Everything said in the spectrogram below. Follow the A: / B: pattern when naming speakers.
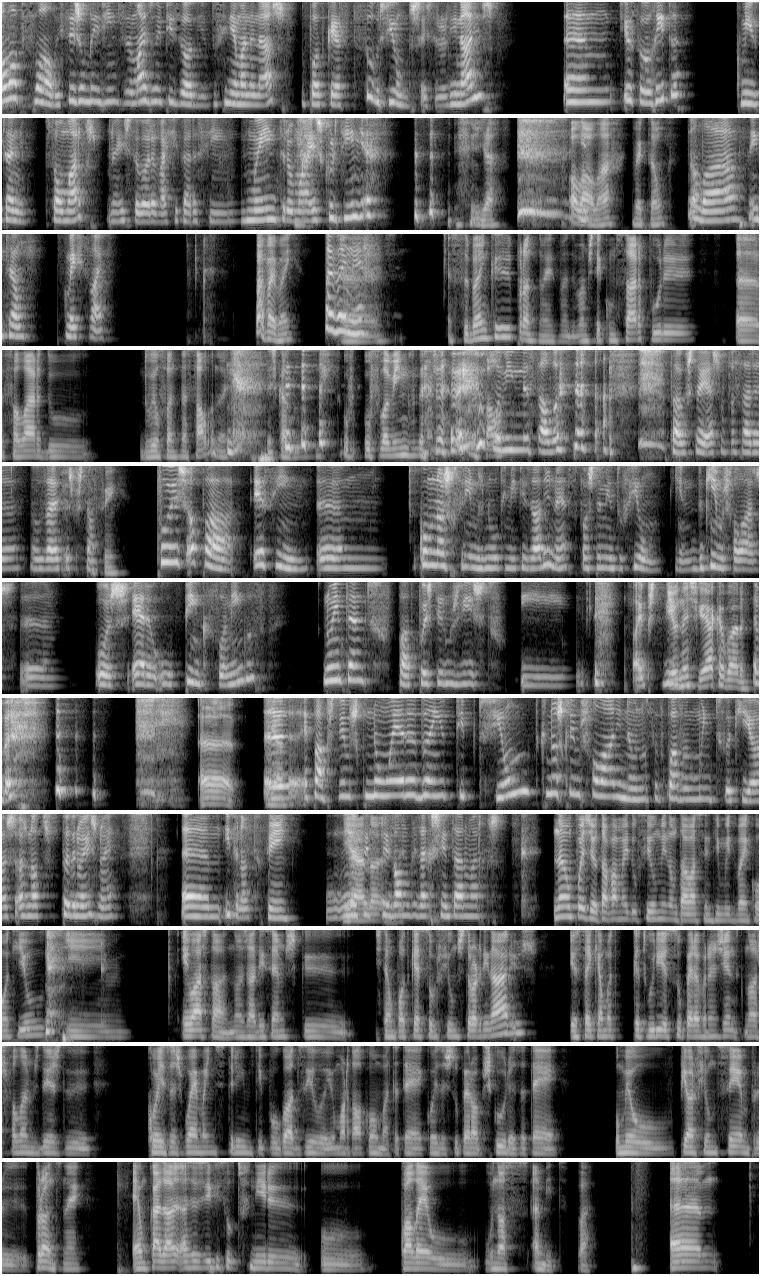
A: Olá pessoal e sejam bem-vindos a mais um episódio do Cinema Ananás, o podcast sobre filmes extraordinários. Um, eu sou a Rita, comigo tenho só o Marcos, né? isto agora vai ficar assim uma intro mais curtinha.
B: yeah. Olá, olá, como é que estão?
A: Olá, então, como é que isso vai?
B: Pá, vai bem.
A: Vai bem, uh, né?
B: Se bem que, pronto, não é? Vamos ter que começar por uh, falar do, do elefante na sala, não é? Neste caso, o, o flamingo na, na
A: sala. o flamingo na sala. Pá, gostei, acho que vou passar a, a, usar essa expressão.
B: Sim.
A: Pois, opa, é assim, um, como nós referimos no último episódio, né? supostamente o filme de que íamos falar uh, hoje era o Pink Flamingos. No entanto, pá, depois de termos visto e vai perceber.
B: Eu nem cheguei a acabar. uh,
A: Yeah. Uh, epá, percebemos que não era bem o tipo de filme de que nós queremos falar e não, não se adequava muito aqui aos, aos nossos padrões, não é? Um, e pronto.
B: Sim.
A: Não yeah, sei não, se tens alguma coisa a acrescentar, Marcos.
B: Não, pois eu estava a meio do filme e não me estava a sentir muito bem com aquilo e, e lá está. Nós já dissemos que isto é um podcast sobre filmes extraordinários. Eu sei que é uma categoria super abrangente que nós falamos desde coisas bem mainstream, tipo o Godzilla e o Mortal Kombat, até coisas super obscuras, até o meu pior filme de sempre. Pronto, né? É um bocado às vezes difícil definir uh, o, qual é o, o nosso âmbito. Pá. Um,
